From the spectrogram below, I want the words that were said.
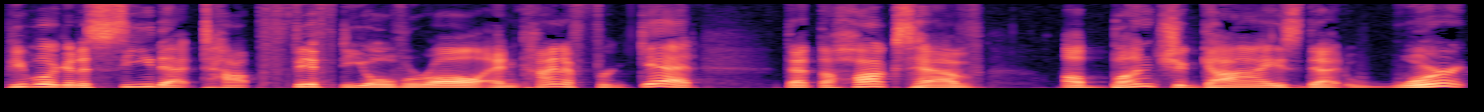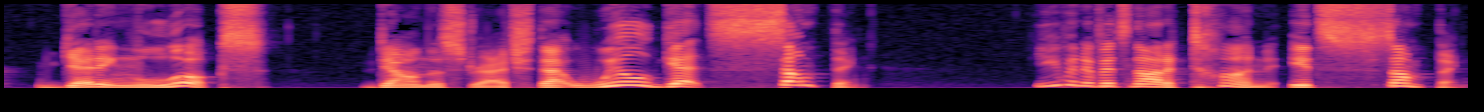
People are going to see that top 50 overall and kind of forget that the Hawks have a bunch of guys that weren't getting looks down the stretch that will get something. Even if it's not a ton, it's something.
